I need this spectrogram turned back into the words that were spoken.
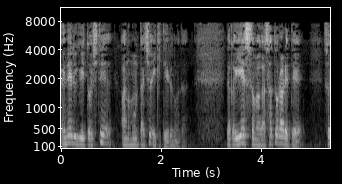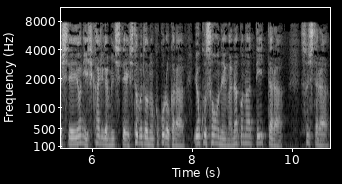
エネルギーとしてあの者たちは生きているのだ。だからイエス様が悟られて、そして世に光が満ちて人々の心から欲想念がなくなっていったら、そしたら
